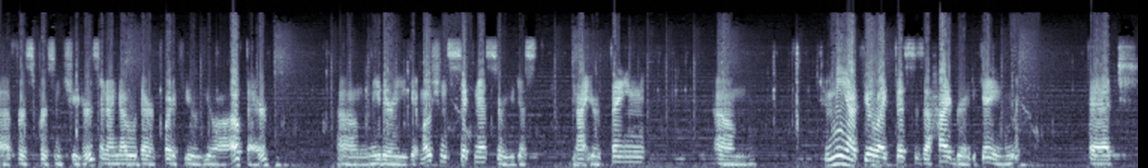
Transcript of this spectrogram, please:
uh, first-person shooters, and I know there are quite a few of you all out there. Um, either you get motion sickness or you just not your thing. Um, to me, I feel like this is a hybrid game that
